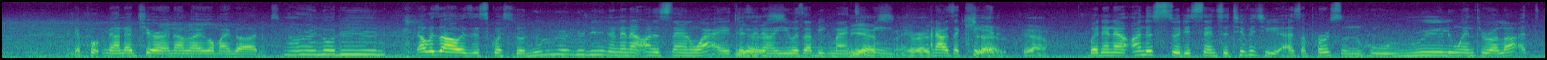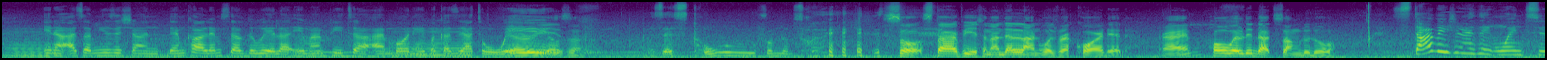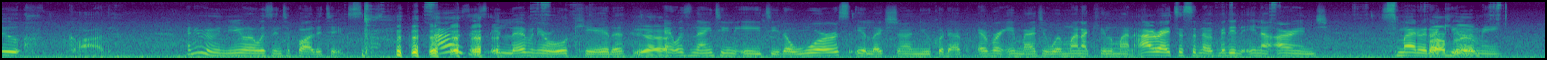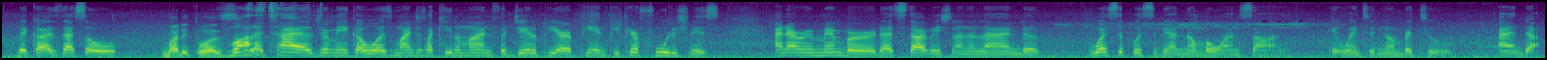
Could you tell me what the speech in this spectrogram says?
And they put me on a chair, and I'm like, oh my God, all right, Nadine. That was always this question, right. And then I understand why, because, you know, he was a big man yes. to me. You're And I was a kid. Yeah. But then I understood his sensitivity as a person who really went through a lot. Mm. You know, as a musician, them call themselves the wailer, him and Peter and Bunny, mm. because they had to wail. They stole from them. So, Starvation on the Land was recorded, right? How well did that song do? Starvation, I think, went to, oh God, I never even knew I was into politics. I was this 11 year old kid. Yeah. It was 1980, the worst election you could have ever imagined when man a kill man. All right, sister, if me did in an orange, smart would have killed me. Because that's how But it was. volatile Jamaica was. Man just a kill man for JLP or PNP, pure foolishness. And I remember that Starvation on the Land uh, was supposed to be a number one song. It went to number two. And uh,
